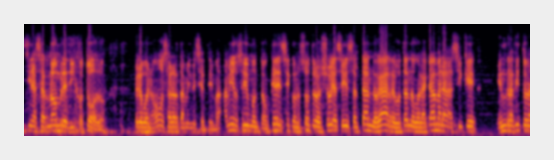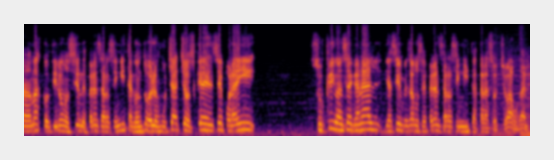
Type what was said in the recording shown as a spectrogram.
sin hacer nombres, dijo todo. Pero bueno, vamos a hablar también de ese tema. Amigos, hay un montón. Quédense con nosotros. Yo voy a seguir saltando acá, rebotando con la cámara. Así que en un ratito nada más continuamos siendo Esperanza Racinguista con todos los muchachos. Quédense por ahí. Suscríbanse al canal y así empezamos Esperanza Racinguista hasta las 8. Vamos, dale.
